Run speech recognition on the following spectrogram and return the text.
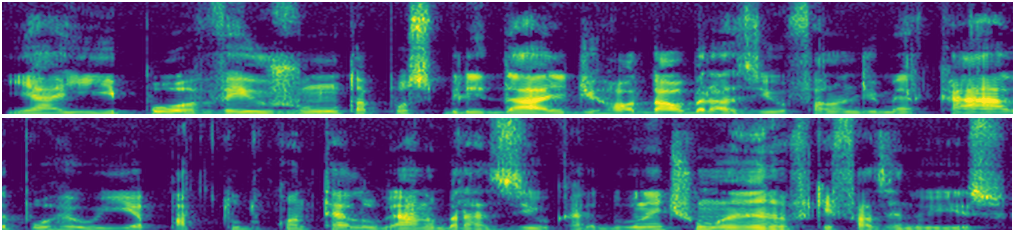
E aí, pô, veio junto a possibilidade de rodar o Brasil falando de mercado. Porra, eu ia para tudo quanto é lugar no Brasil, cara. Durante um ano eu fiquei fazendo isso.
